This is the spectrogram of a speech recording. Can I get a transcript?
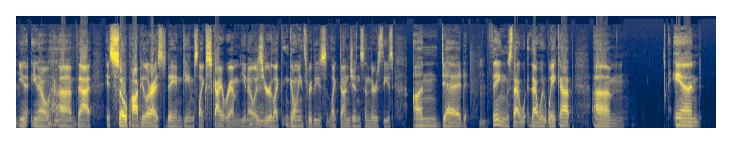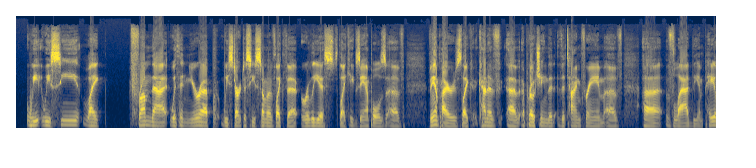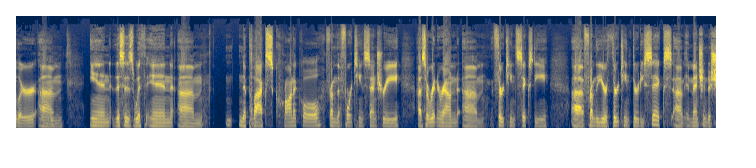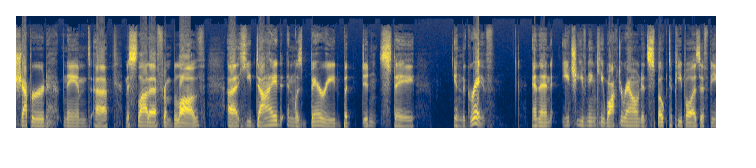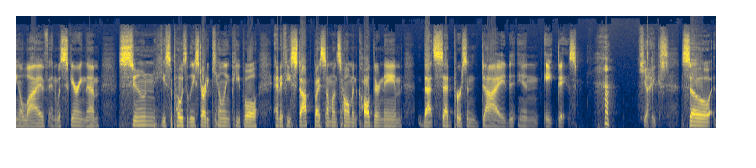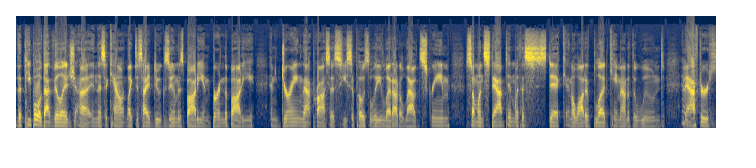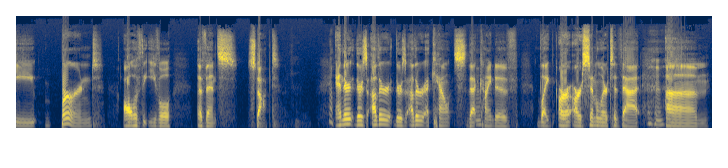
You, you know uh-huh. um, that is so popularized today in games like Skyrim. You know, mm-hmm. as you're like going through these like dungeons and there's these undead mm. things that w- that would wake up, um, and we we see like from that within Europe, we start to see some of like the earliest like examples of vampires, like kind of uh, approaching the the time frame of uh, Vlad the Impaler. Um, in this is within um, Neplach's Chronicle from the 14th century, uh, so written around um, 1360. Uh, from the year 1336, uh, it mentioned a shepherd named uh, Myslata from Blov. Uh, he died and was buried, but didn't stay in the grave. And then each evening he walked around and spoke to people as if being alive and was scaring them. Soon he supposedly started killing people. And if he stopped by someone's home and called their name, that said person died in eight days. Yikes. So the people of that village uh, in this account like decided to exhume his body and burn the body. And during that process, he supposedly let out a loud scream. Someone stabbed him with a stick, and a lot of blood came out of the wound. And after he burned, all of the evil events stopped. And there, there's other there's other accounts that kind of like are are similar to that. Um,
